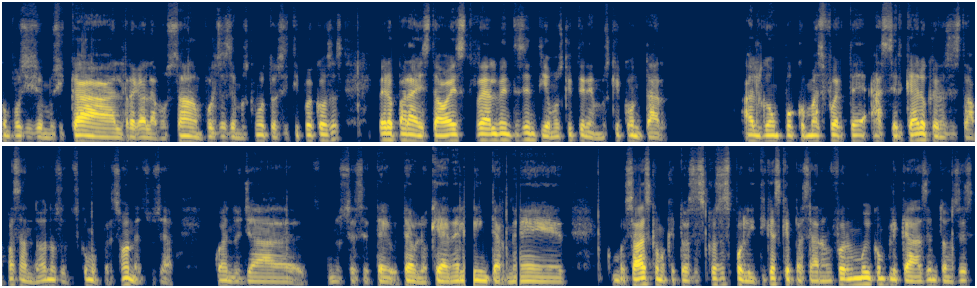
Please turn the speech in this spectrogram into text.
composición musical, regalamos samples, hacemos como todo ese tipo de cosas, pero para esta vez realmente sentíamos que teníamos que contar algo un poco más fuerte acerca de lo que nos estaba pasando a nosotros como personas. O sea, cuando ya, no sé, se te, te bloquean el internet, como sabes, como que todas esas cosas políticas que pasaron fueron muy complicadas, entonces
